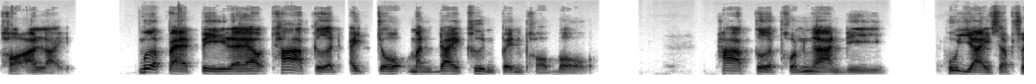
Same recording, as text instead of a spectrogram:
เพราะอะไร เมื่อแปดปีแล้วถ้าเกิดไอ้โจ๊กมันได้ขึ้นเป็นผอบอถ้าเกิดผลงานดี ผู้ใหญ่สนับส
